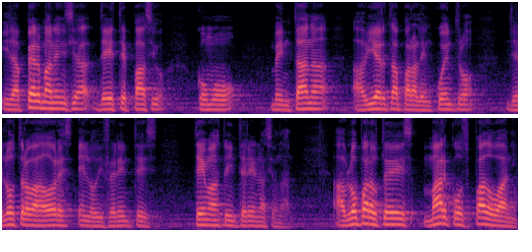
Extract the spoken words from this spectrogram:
y la permanencia de este espacio como ventana abierta para el encuentro de los trabajadores en los diferentes temas de interés nacional. Habló para ustedes Marcos Padovani,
